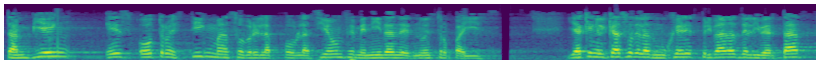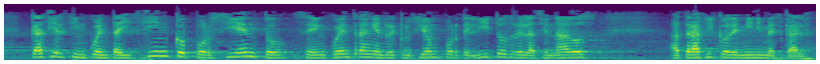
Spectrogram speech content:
también es otro estigma sobre la población femenina de nuestro país, ya que en el caso de las mujeres privadas de libertad, casi el 55% se encuentran en reclusión por delitos relacionados a tráfico de mínima escala.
